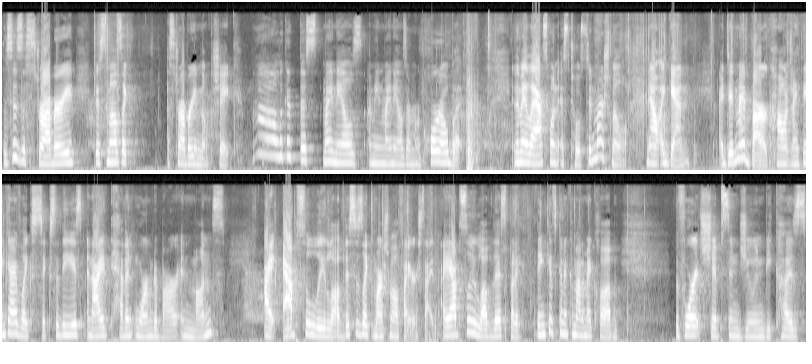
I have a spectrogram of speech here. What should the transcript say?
This is a strawberry. This smells like a strawberry milkshake. Oh, look at this. My nails, I mean, my nails are more coral, but, and then my last one is toasted marshmallow. Now, again, I did my bar count and I think I have like six of these and I haven't warmed a bar in months. I absolutely love, this is like Marshmallow Fireside. I absolutely love this, but I think it's gonna come out of my club before it ships in June because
